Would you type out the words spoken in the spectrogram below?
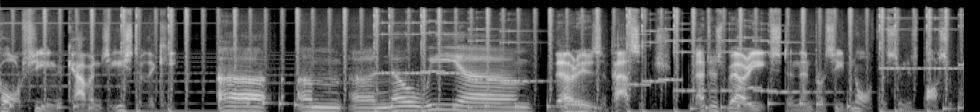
Recall seeing the caverns east of the keep? Uh, um, uh, no, we, um... There is a passage. Let us bear east and then proceed north as soon as possible.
